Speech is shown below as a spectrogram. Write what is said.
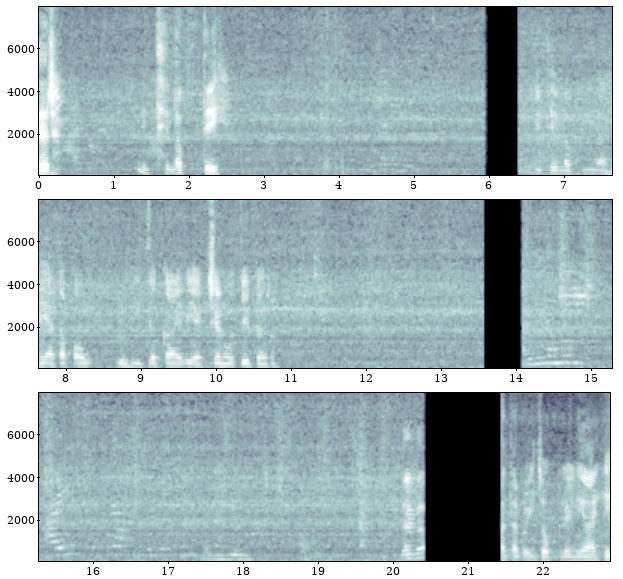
तर. इथे लपते. इथे लपली आहे आता पाहू रुहीचं काय रिॲक्शन होते तर. आता रुई झोपलेली आहे.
